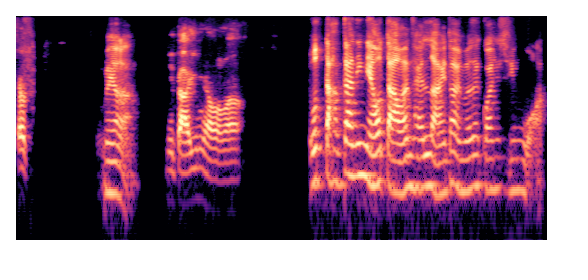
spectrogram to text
啊、没有了。你打疫苗了吗？我打干疫苗！我打完才来，到底有没有在关心我啊？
